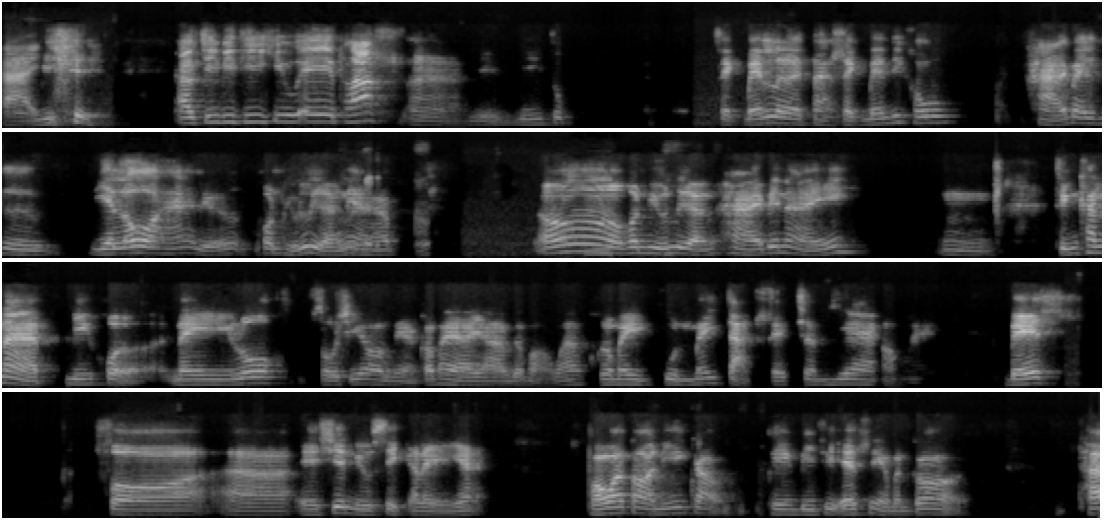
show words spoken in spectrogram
ใช่มี LGBTQA+ อ่ามีมีทุก segment เลยแต่ segment ที่เขาหายไปคือ yellow ฮะ หรือคนผิวเหลืองเนี่ยครับโอ้คนผิวเหลืองหายไปไหน อืม ถึงขนาดมีคนในโลกโซเชียลเนี่ยก็พยายามจะบอกว่าทำไมคุณไม่จัด section แยกออกเลย best for อ่า Asian music อะไรอย่างเงี้ย เพราะว่าตอนนี้กับเพลง BTS เนี่ยมันก็ถ้า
